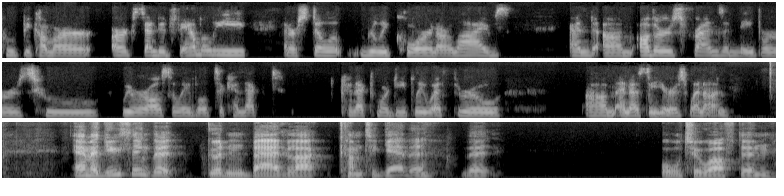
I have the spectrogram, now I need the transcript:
who've become our our extended family and are still really core in our lives, and um, others, friends and neighbors who we were also able to connect connect more deeply with through um, and as the years went on. Emma, do you think that good and bad luck come together? That all too often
